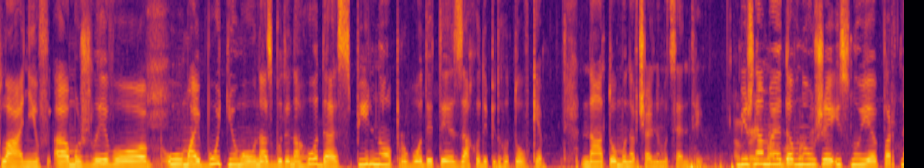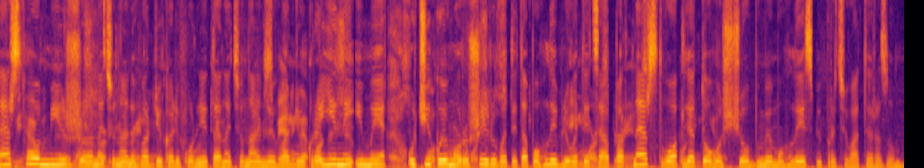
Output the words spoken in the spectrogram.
планів. А можливо, у майбутньому у нас буде нагода спільно проводити заходи підготовки на тому навчальному центрі. Між нами давно вже існує партнерство між Національною гвардією Каліфорнії та Національною гвардією України, і ми очікуємо розширювати та поглиблювати це партнерство для того, щоб ми могли співпрацювати разом.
